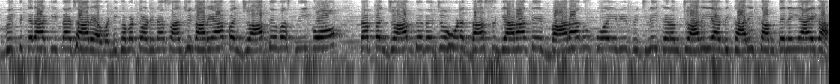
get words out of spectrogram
ਵਿਤਕਰਾ ਕੀਤਾ ਜਾ ਰਿਹਾ। ਵੱਡੀ ਖਬਰ ਤੁਹਾਡੇ ਨਾਲ ਸਾਂਝੀ ਕਰ ਰਿਹਾ ਪੰਜਾਬ ਦੇ ਵਸਨੀਕੋ, ਤਾਂ ਪੰਜਾਬ ਦੇ ਵਿੱਚ ਹੁਣ 10 11 ਤੇ 12 ਨੂੰ ਕੋਈ ਵੀ ਬਿਜਲੀ ਕਰਮਚਾਰੀ ਜਾਂ ਅਧਿਕਾਰੀ ਕੰਮ ਤੇ ਨਹੀਂ ਆਏਗਾ।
